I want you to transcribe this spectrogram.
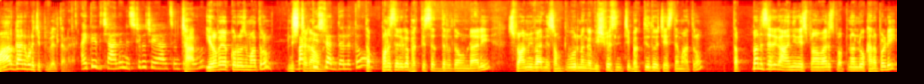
మార్గాన్ని కూడా చెప్పి వెళ్తాడు అయితే ఇది చాలా నిష్ఠగా చేయాల్సి ఉంటుంది ఇరవై ఒక్క రోజు మాత్రం ఉండాలి. శ్రద్ధలతో? తప్పనిసరిగా భక్తి శ్రద్ధలతో ఉండాలి. స్వామివారిని సంపూర్ణంగా విశ్వసించి భక్తితో చేస్తే మాత్రం తప్పనిసరిగా ఆంజనేయ స్వామి వారి స్వప్నంలో కనపడి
